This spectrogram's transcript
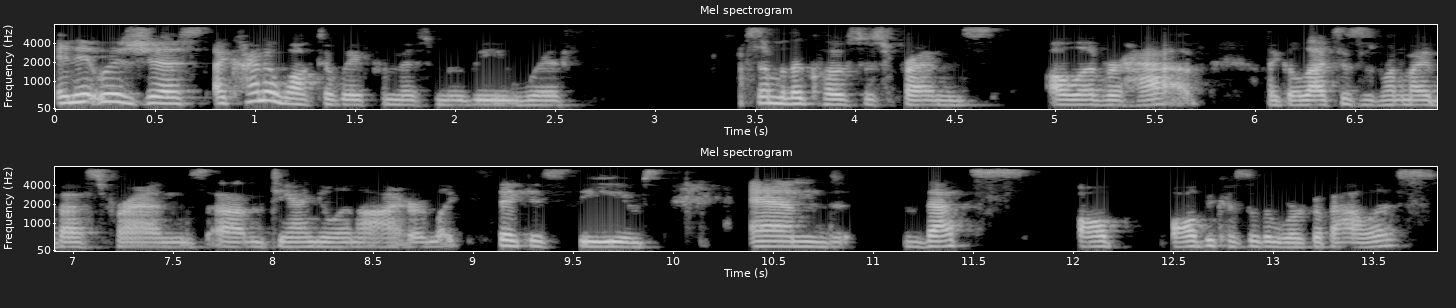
And it was just, I kind of walked away from this movie with some of the closest friends I'll ever have. Like Alexis is one of my best friends. Um, Daniel and I are like thick as thieves, and that's all all because of the work of Alice.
